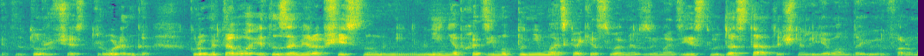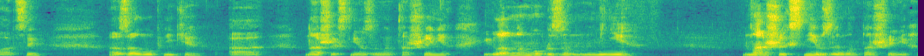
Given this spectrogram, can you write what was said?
Это тоже часть троллинга. Кроме того, это замер общественного мнения. Мне необходимо понимать, как я с вами взаимодействую, достаточно ли я вам даю информации о залупнике, о наших с ним взаимоотношениях. И главным образом не наших с ним взаимоотношениях,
